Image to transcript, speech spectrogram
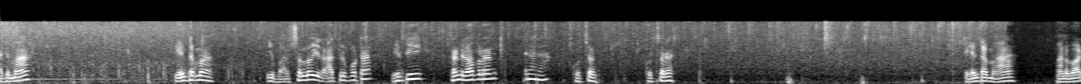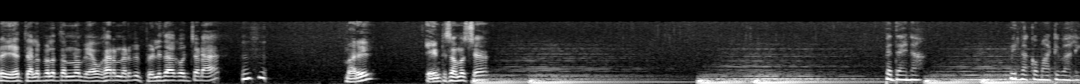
రాజమ్మా ఏంటమ్మా ఈ వర్షంలో ఈ రాత్రిపూట ఏంటి? రండి లోపల రండి. రారా. కూర్చోండి కూర్చోరా. ఏంటమ్మా మనవాడు ఏ తెల్లపిల్లతోనో వ్యవహారం నడిపి పెళ్ళి దాకా వచ్చాడా? మరి ఏంటి సమస్య? పెద్దాయనా మీరు నాకు మాట ఇవ్వాలి.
